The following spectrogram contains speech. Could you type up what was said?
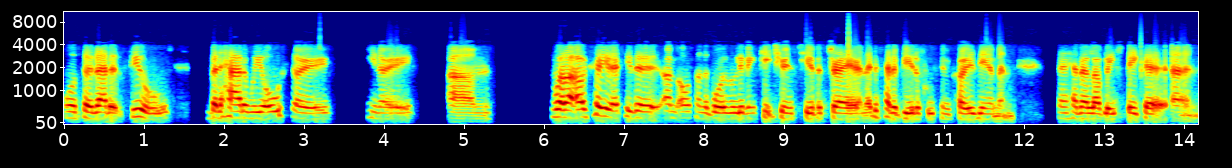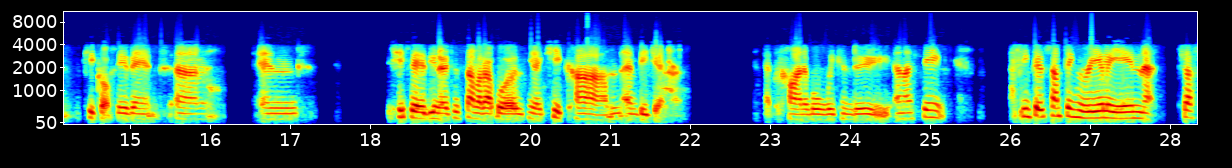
also that it feels. But how do we also, you know, um, well, I'll tell you actually, that I'm also on the board of the Living Future Institute of Australia, and they just had a beautiful symposium, and they had a lovely speaker and kick off the event. Um, and she said, you know, to sum it up was, you know, keep calm and be generous. That's kind of all we can do. And I think, I think there's something really in that. Just,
